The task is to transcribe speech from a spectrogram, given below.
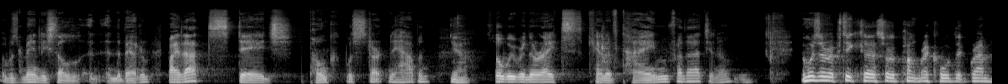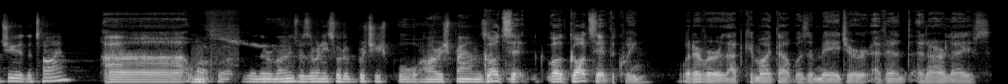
it was mainly still in, in the bedroom. By that stage, punk was starting to happen. Yeah. So we were in the right kind of time for that, you know. And was there a particular sort of punk record that grabbed you at the time? Uh, the Ramones. Was there any sort of British or Irish bands? God save, well, God save the Queen. Whatever that came out, that was a major event in our lives.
